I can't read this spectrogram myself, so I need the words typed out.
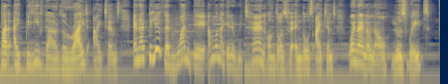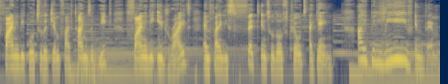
but I believe they are the right items, and I believe that one day I'm gonna get a return on those and those items when I don't know lose weight, finally go to the gym five times a week, finally eat right, and finally fit into those clothes again. I believe in them.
